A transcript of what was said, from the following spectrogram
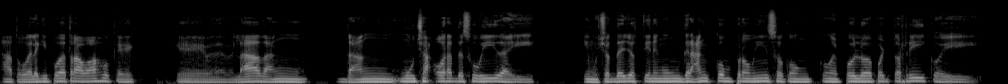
a todo el equipo de trabajo que, que de verdad dan, dan muchas horas de su vida y, y muchos de ellos tienen un gran compromiso con, con el pueblo de Puerto Rico y,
